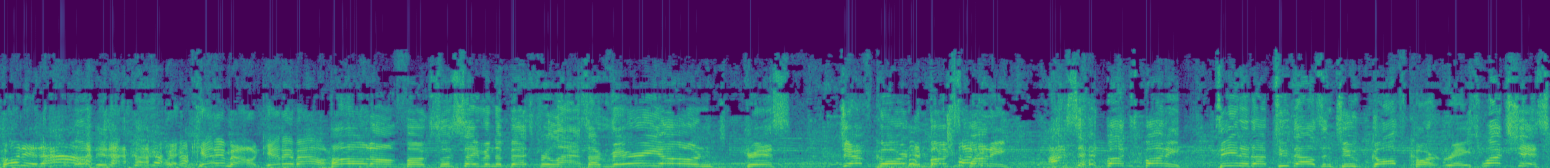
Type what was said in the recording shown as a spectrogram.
put it out. Put it out. Get him out. Get him out. Hold on, folks. Let's saving the best for last. Our very own Chris, Jeff Gordon, and Bugs Bugs Bunny. Bunny. I said Bugs Bunny. Teeing it up 2002 golf cart race. Watch this.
